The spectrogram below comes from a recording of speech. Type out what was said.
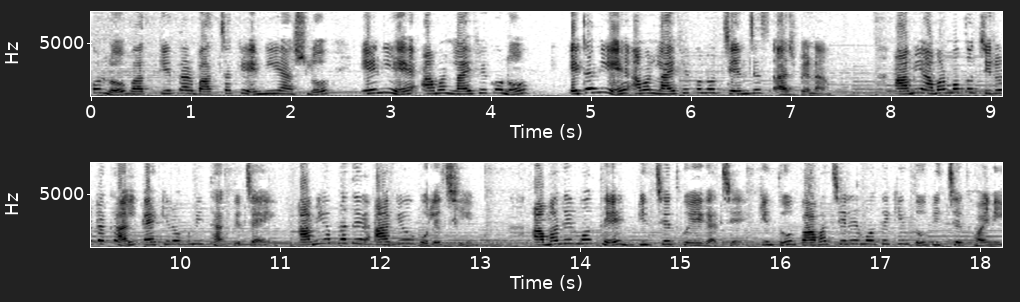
করল বা কে তার বাচ্চাকে নিয়ে আসলো, এ নিয়ে আমার লাইফে কোনো, এটা নিয়ে আমার লাইফে কোনো চেঞ্জেস আসবে না। আমি আমার মতো চিরটাকাল একই রকমই থাকতে চাই। আমি আপনাদের আগেও বলেছি, আমাদের মধ্যে বিচ্ছেদ হয়ে গেছে, কিন্তু বাবা ছেলের মধ্যে কিন্তু বিচ্ছেদ হয়নি।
